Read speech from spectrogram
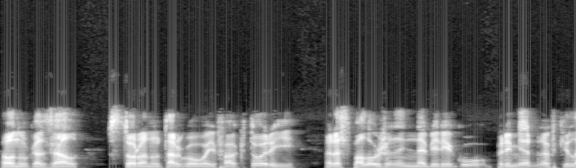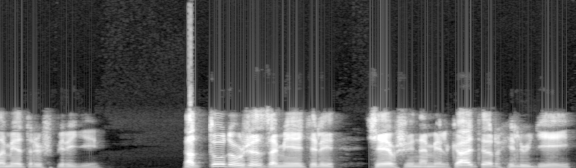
Он указал в сторону торговой фактории, расположенной на берегу примерно в километре впереди. Оттуда уже заметили севший на мелькатер и людей,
